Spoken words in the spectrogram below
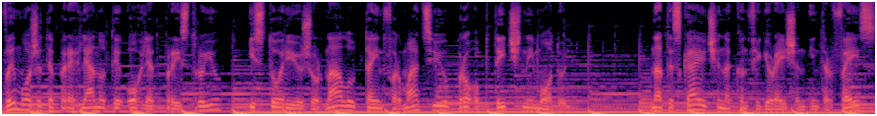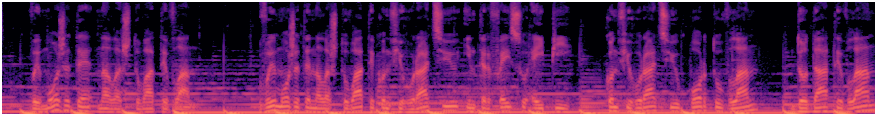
ви можете переглянути огляд пристрою, історію журналу та інформацію про оптичний модуль. Натискаючи на Configuration Interface, ви можете налаштувати VLAN. Ви можете налаштувати конфігурацію інтерфейсу AP, конфігурацію порту VLAN, додати VLAN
